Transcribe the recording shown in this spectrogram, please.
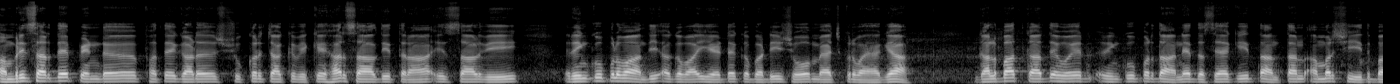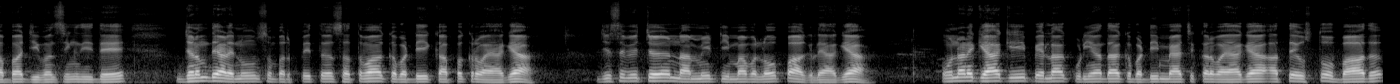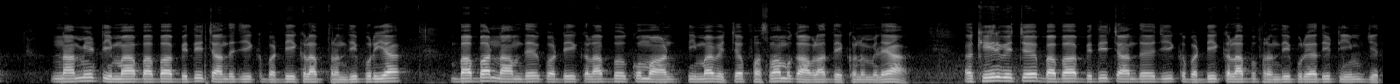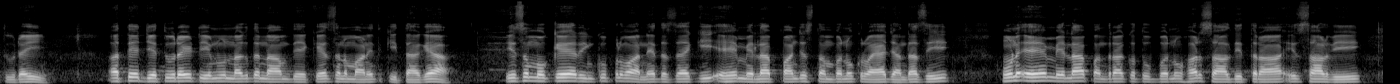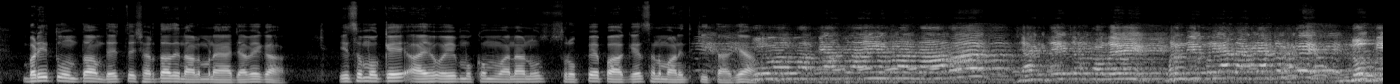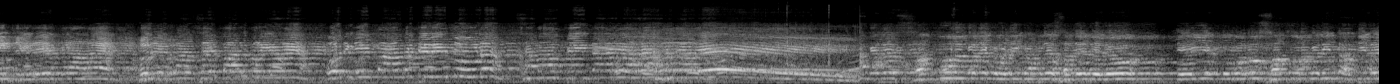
ਅੰਮ੍ਰਿਤਸਰ ਦੇ ਪਿੰਡ ਫਤਿਹਗੜ੍ਹ ਸ਼ੁਕਰ ਚੱਕ ਵਿਖੇ ਹਰ ਸਾਲ ਦੀ ਤਰ੍ਹਾਂ ਇਸ ਸਾਲ ਵੀ ਰਿੰਕੂ ਭਲਵਾਨ ਦੀ ਅਗਵਾਈ ਹੇਠ ਕਬੱਡੀ ਸ਼ੋਅ ਮੈਚ ਕਰਵਾਇਆ ਗਿਆ। ਗੱਲਬਾਤ ਕਰਦੇ ਹੋਏ ਰਿੰਕੂ ਪ੍ਰਧਾਨ ਨੇ ਦੱਸਿਆ ਕਿ ਧੰਨ ਧੰਨ ਅਮਰ ਸ਼ਹੀਦ ਬਾਬਾ ਜੀਵਨ ਸਿੰਘ ਜੀ ਦੇ ਜਨਮ ਦਿਹਾੜੇ ਨੂੰ ਸਮਰਪਿਤ ਸੱਤਵਾਂ ਕਬੱਡੀ ਕੱਪ ਕਰਵਾਇਆ ਗਿਆ, ਜਿਸ ਵਿੱਚ ਨਾਮੀ ਟੀਮਾਂ ਵੱਲੋਂ ਭਾਗ ਲਿਆ ਗਿਆ। ਉਹਨਾਂ ਨੇ ਕਿਹਾ ਕਿ ਪਹਿਲਾਂ ਕੁੜੀਆਂ ਦਾ ਕਬੱਡੀ ਮੈਚ ਕਰਵਾਇਆ ਗਿਆ ਅਤੇ ਉਸ ਤੋਂ ਬਾਅਦ ਨਾਮੀ ਟੀਮਾਂ ਬਾਬਾ ਬਿਧੀ ਚੰਦ ਜੀ ਕਬੱਡੀ ਕਲੱਬ ਫਰੰਦੀਪੁਰੀਆ ਬਾਬਾ ਨਾਮਦੇਵ ਕਬੱਡੀ ਕਲੱਬ ਘੁਮਾਣ ਟੀਮਾਂ ਵਿੱਚ ਫਸਵਾਂ ਮੁਕਾਬਲਾ ਦੇਖਣ ਨੂੰ ਮਿਲਿਆ। ਅਖੀਰ ਵਿੱਚ ਬਾਬਾ ਬਿਧੀ ਚੰਦ ਜੀ ਕਬੱਡੀ ਕਲੱਬ ਫਰੰਦੀਪੁਰੀਆ ਦੀ ਟੀਮ ਜੇਤੂ ਰਹੀ ਅਤੇ ਜੇਤੂ ਰਹੀ ਟੀਮ ਨੂੰ ਨਗਦ ਨਾਮ ਦੇ ਕੇ ਸਨਮਾਨਿਤ ਕੀਤਾ ਗਿਆ। ਇਸ ਮੌਕੇ ਰਿੰਕੂ ਭਲਵਾਨ ਨੇ ਦੱਸਿਆ ਕਿ ਇਹ ਮੇਲਾ 5 ਸਤੰਬਰ ਨੂੰ ਕਰਵਾਇਆ ਜਾਂਦਾ ਸੀ। ਹੁਣ ਇਹ ਮੇਲਾ 15 ਅਕਤੂਬਰ ਨੂੰ ਹਰ ਸਾਲ ਦੀ ਤਰ੍ਹਾਂ ਇਸ ਸਾਲ ਵੀ ਬੜੀ ਧੂਮਧਾਮ ਦੇ ਤੇ ਸ਼ਰਧਾ ਦੇ ਨਾਲ ਮਨਾਇਆ ਜਾਵੇਗਾ। ਇਸ ਮੌਕੇ ਆਏ ਹੋਏ ਮੁੱਖ ਮਹਿਮਾਨਾਂ ਨੂੰ ਸਰੋਪੇ ਪਾ ਕੇ ਸਨਮਾਨਿਤ ਕੀਤਾ ਗਿਆ। ਜਗ ਦੇ ਚਮਕਾਉਂਦੇ ਫਰੰਦੀਪੁਰੀਆ ਲੱਗਿਆ ਟੁੱਟ ਕੇ ਲੋਕੀ ਜਿਹੜੇ ਕਰਾਵੇ ਉਹਦੇ ਪਾਸੇ ਪਾਰ ਪਰਿਆ ਨੇ ਉੱਡ ਗਈ ਮਾਂ ਮਿੱਟੀ ਦੀ ਧੂੜ ਸਮਾਂ ਪੀਂਦਾ ਯਾਰ ਹਜ਼ਾਰੇ ਕਹਿੰਦੇ ਸੰਤੂ ਨਾਲ ਕਦੇ ਕਬੱਡੀ ਕੱਪ ਦੇ ਸੱਦੇ ਦੇ ਦਿਓ। 23 ਅਕਤੂਬਰ ਨੂੰ ਸੰਤੂ ਨਾਲ ਕਦੀ ਧਰਤੀ ਦੇ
